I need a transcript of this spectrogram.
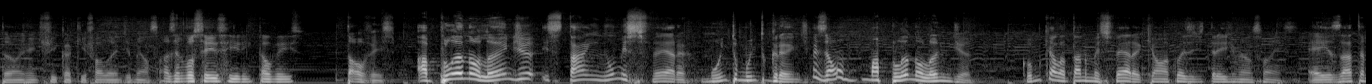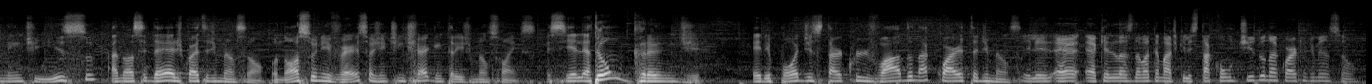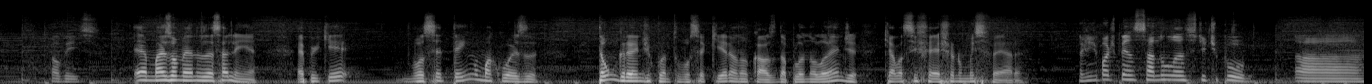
Então a gente fica aqui falando de dimensão. fazendo vocês rirem, talvez. Talvez. A Planolândia está em uma esfera muito, muito grande. Mas é uma, uma Planolândia. Como que ela tá numa esfera que é uma coisa de três dimensões? É exatamente isso a nossa ideia de quarta dimensão. O nosso universo a gente enxerga em três dimensões. E se ele é tão grande, ele pode estar curvado na quarta dimensão. Ele é, é aquele lance da matemática, ele está contido na quarta dimensão. Talvez. É mais ou menos essa linha. É porque você tem uma coisa tão grande quanto você queira, no caso da Planolândia, que ela se fecha numa esfera. A gente pode pensar num lance de tipo. ah,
